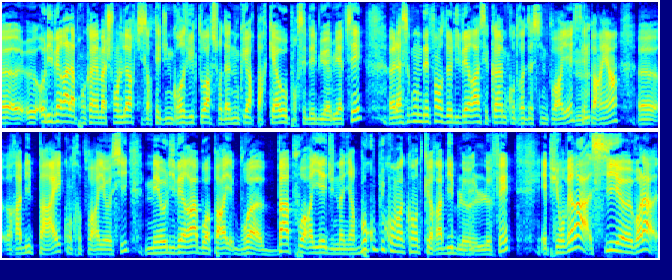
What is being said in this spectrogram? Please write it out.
euh, euh, Oliveira la prend quand même à Chandler qui sortait d'une grosse victoire sur Dan Hooker par KO pour ses débuts à l'UFC. Euh, la seconde défense d'Oliveira, c'est quand même contre Dustin Poirier, c'est Mhm. pas rien. Euh, Rabib pareil contre Poirier aussi, mais Oliveira boit, Poirier- boit- bat Poirier d'une manière beaucoup plus convaincante que Rabib le, le fait. Et puis on verra si euh, voilà,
